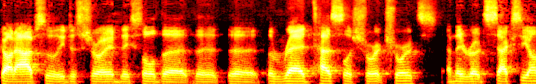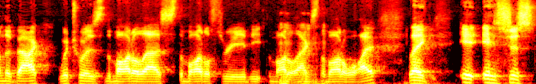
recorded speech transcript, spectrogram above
got absolutely destroyed. They sold the the the the red Tesla short shorts and they wrote "sexy" on the back, which was the Model S, the Model Three, the, the Model mm-hmm. X, the Model Y. Like it, it's just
